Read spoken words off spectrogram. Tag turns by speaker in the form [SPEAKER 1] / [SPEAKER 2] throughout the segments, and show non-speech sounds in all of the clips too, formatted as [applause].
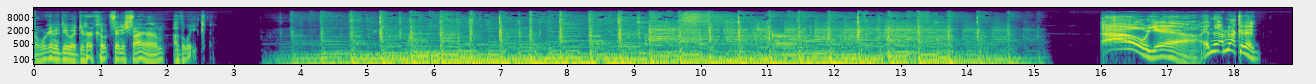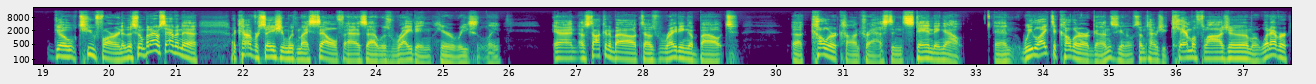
[SPEAKER 1] And we're going to do a Duracoat finished firearm of the week. Oh yeah, and I'm not going to go too far into this one, but I was having a, a conversation with myself as I was writing here recently, and I was talking about I was writing about uh, color contrast and standing out. And we like to color our guns. You know, sometimes you camouflage them or whatever.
